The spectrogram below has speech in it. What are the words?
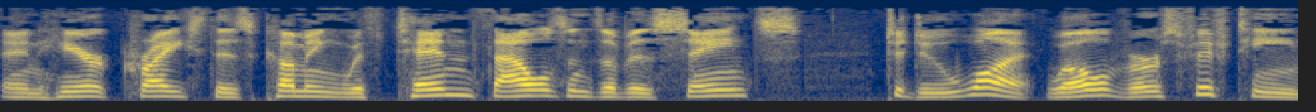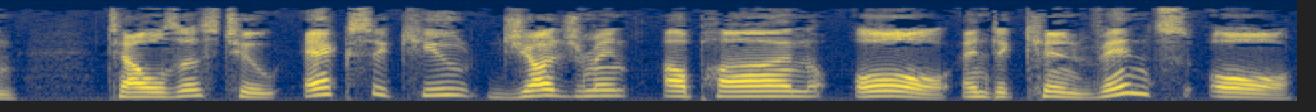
And here Christ is coming with ten thousands of his saints to do what? Well, verse 15 tells us to execute judgment upon all and to convince all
